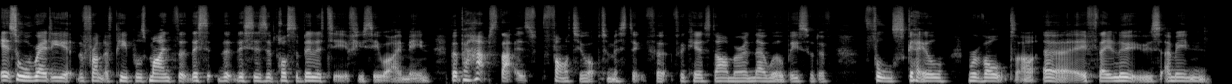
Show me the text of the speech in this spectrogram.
it's already at the front of people's minds that this that this is a possibility, if you see what I mean. But perhaps that is far too optimistic for for Keir Starmer, and there will be sort of full scale revolt uh, uh, if they lose. I mean,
